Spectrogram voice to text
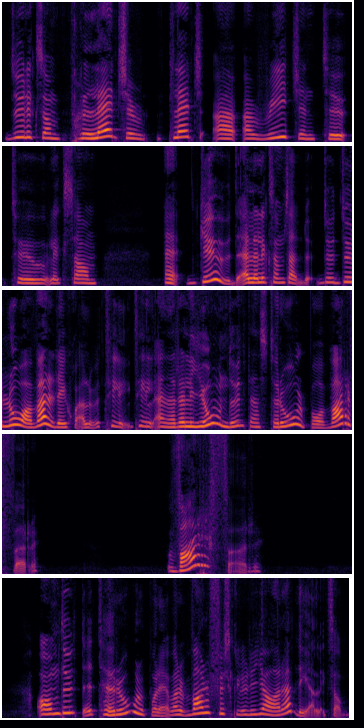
du liksom pledge, pledge a, a region to, to liksom eh, Gud eller liksom så här, du, du lovar dig själv till, till en religion du inte ens tror på. Varför? Varför? Om du inte tror på det, var, varför skulle du göra det liksom?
